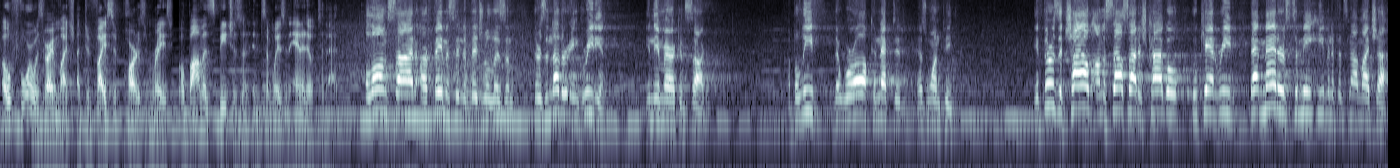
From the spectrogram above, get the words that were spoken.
04 was very much a divisive partisan race. Obama's speech is, in, some ways, an antidote to that. Alongside our famous individualism, there's another ingredient in the American saga a belief that we're all connected as one people. If there's a child on the south side of Chicago who can't read, that matters to me even if it's not my child.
